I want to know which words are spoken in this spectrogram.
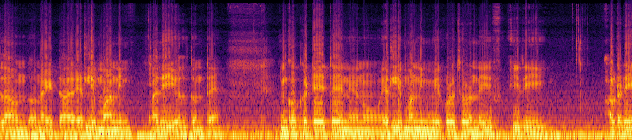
ఎలా ఉందో నైట్ ఎర్లీ మార్నింగ్ అది వెళ్తుంటే. ఇంకొకటి అయితే నేను ఎర్లీ మార్నింగ్ మీరు కూడా చూడండి. ఇది already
